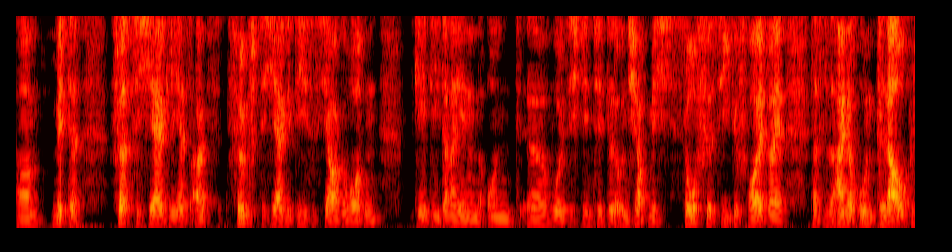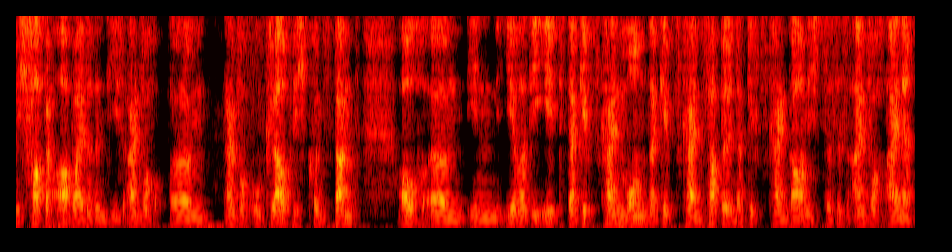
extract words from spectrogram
ähm, Mitte 40-Jährige, jetzt als 50-Jährige dieses Jahr geworden, geht die dahin und äh, holt sich den Titel. Und ich habe mich so für sie gefreut, weil das ist eine unglaublich harte Arbeiterin, die ist einfach, ähm, einfach unglaublich konstant auch ähm, in ihrer Diät. Da gibt's keinen Morn, da gibt's kein Zappeln, da gibt's kein gar nichts. Das ist einfach eine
